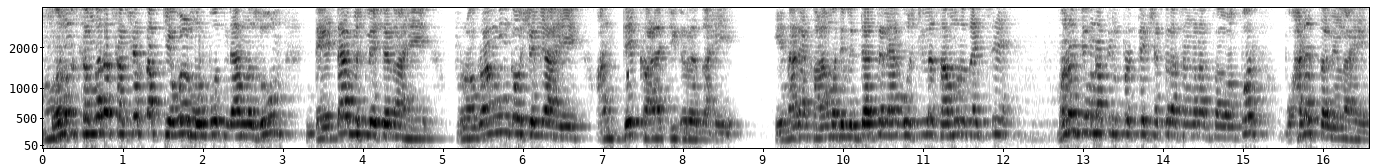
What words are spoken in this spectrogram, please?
म्हणून संगणक साक्षरता केवळ मूलभूत ज्ञान नसून डेटा विश्लेषण आहे प्रोग्रामिंग कौशल्य आहे आणि ते काळाची गरज आहे. येणाऱ्या काळामध्ये विद्यार्थ्याला ह्या गोष्टीला सामोरं जायचं आहे म्हणून जीवनातील प्रत्येक क्षेत्रात संगणकाचा वापर वाढत चाललेला आहे.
